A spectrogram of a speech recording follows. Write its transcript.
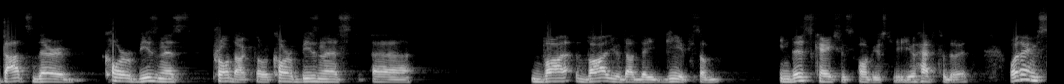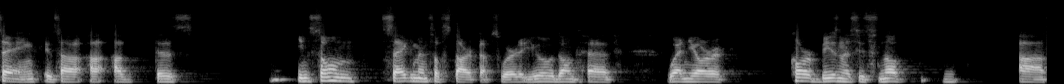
that's their core business product or core business uh, va- value that they give. So, in this case, it's obviously you have to do it. What I'm saying is, uh, uh, uh there's in some segments of startups where you don't have when your core business is not a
